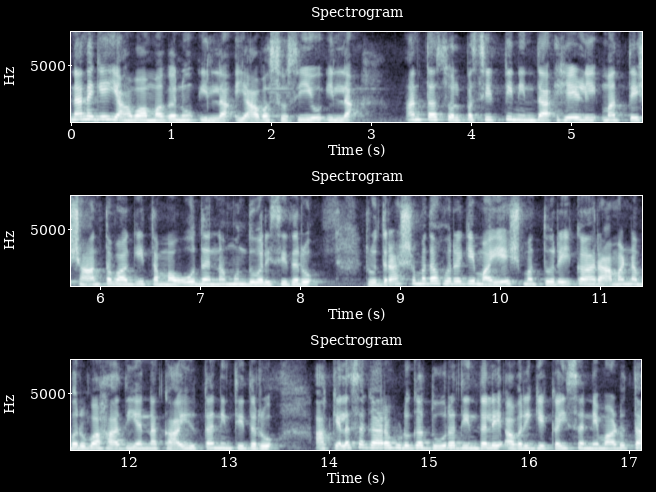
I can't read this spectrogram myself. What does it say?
ನನಗೆ ಯಾವ ಮಗನೂ ಇಲ್ಲ, ಯಾವ ಸೊಸೆಯೂ ಇಲ್ಲ ಅಂತ ಸ್ವಲ್ಪ ಸಿಟ್ಟಿನಿಂದ ಹೇಳಿ ಮತ್ತೆ ಶಾಂತವಾಗಿ ತಮ್ಮ ಓದನ್ನು ಮುಂದುವರಿಸಿದರು. ರುದ್ರಾಶ್ರಮದ ಹೊರಗೆ ಮಹೇಶ್ ಮತ್ತು ರೇಖಾ ರಾಮಣ್ಣ ಬರುವ ಹಾದಿಯನ್ನ ಕಾಯುತ್ತಾ ನಿಂತಿದ್ದರು. ಆ ಕೆಲಸಗಾರ ಹುಡುಗ ದೂರದಿಂದಲೇ ಅವರಿಗೆ ಕೈ ಸನ್ನೆ ಮಾಡುತ್ತಾ,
